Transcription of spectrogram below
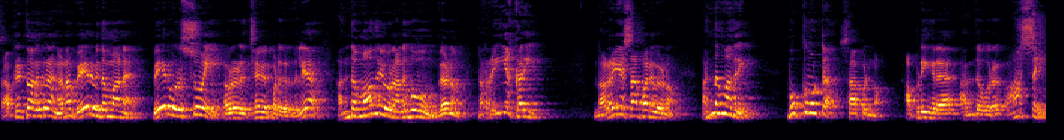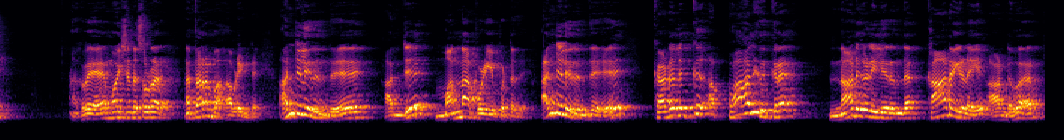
சாப்பிட்டுட்டு தான் இருக்கிறாங்க. ஆனா வேறு விதமான வேறு ஒரு சுவை அவர்களுக்கு தேவைப்படுகிறது இல்லையா? அந்த மாதிரி ஒரு அனுபவம் வேணும். நிறைய கறி நிறைய சாப்பாடு வேணும். அந்த மாதிரி முக்கு முட்டை சாப்பிடணும் அப்படிங்கிற அந்த ஒரு ஆசை ஆகவே மோயிஷன் சொல்றாரு நான் தரம்பா அப்படின்ட்டு. அன்றிலிருந்து அன்று மன்னா பொழியப்பட்டது. அன்றிலிருந்து கடலுக்கு அப்பால் இருக்கிற நாடுகளில் இருந்த காடைகளை ஆண்டவர்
